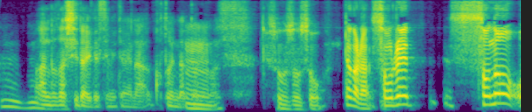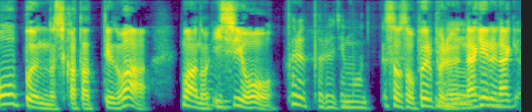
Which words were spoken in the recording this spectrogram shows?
うんうん。あなた次第ですみたいなことになっております。そうそうそう。だからそれそのオープンの仕方っていうのはまああのうん。石を、プルプルでも。そうそうプルプル投げる投げ、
